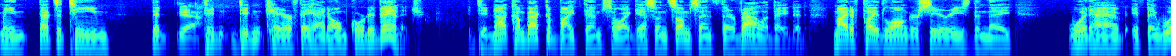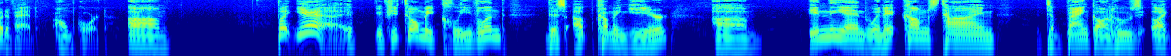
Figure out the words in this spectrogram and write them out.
I mean, that's a team that yeah. didn't didn't care if they had home court advantage. It did not come back to bite them, so I guess in some sense they're validated. Might have played longer series than they would have if they would have had home court. Um, but yeah, if if you told me Cleveland this upcoming year, um, in the end, when it comes time to bank on who's like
